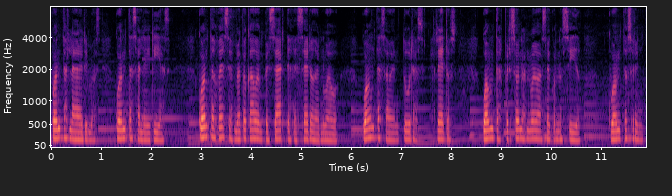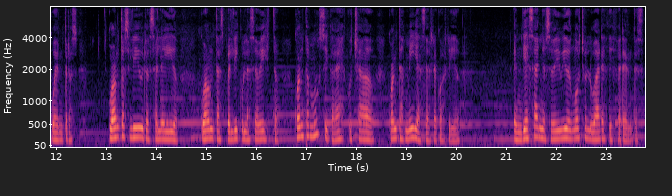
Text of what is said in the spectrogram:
¿Cuántas lágrimas? ¿Cuántas alegrías? ¿Cuántas veces me ha tocado empezar desde cero de nuevo? ¿Cuántas aventuras, retos? ¿Cuántas personas nuevas he conocido? ¿Cuántos reencuentros? ¿Cuántos libros he leído? ¿Cuántas películas he visto? ¿Cuánta música he escuchado? ¿Cuántas millas he recorrido? En diez años he vivido en ocho lugares diferentes,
